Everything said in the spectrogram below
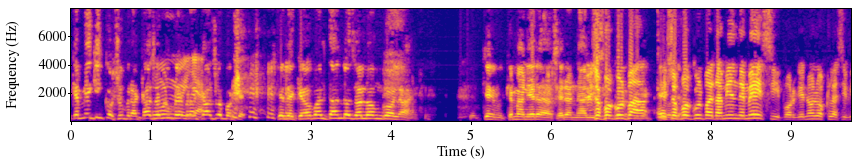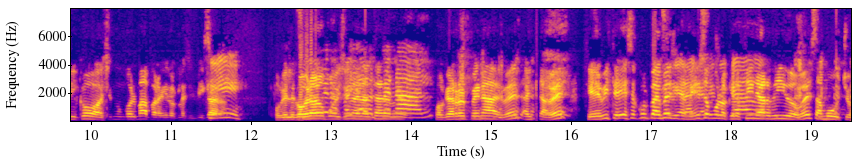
que, México su fracaso no fue fracaso porque que le quedó faltando solo un gol. Qué, manera de hacer análisis. Eso fue culpa, eso fue culpa también de Messi, porque no los clasificó haciendo un gol más para que los clasificara. Sí. Porque le cobraron posición adelantada. Porque erró el penal, ¿ves? Ahí está, ¿ves? Que, viste, esa es culpa de Messi también. Eso por lo que los tiene ardido, ¿ves? A mucho.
